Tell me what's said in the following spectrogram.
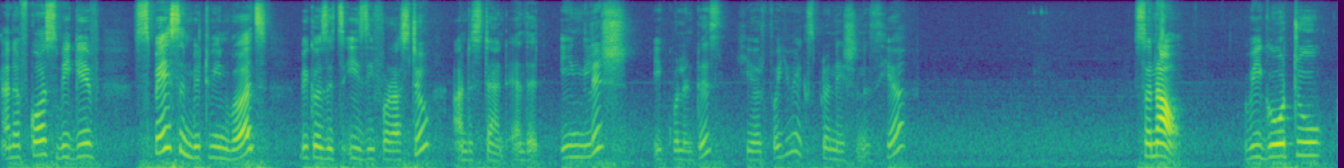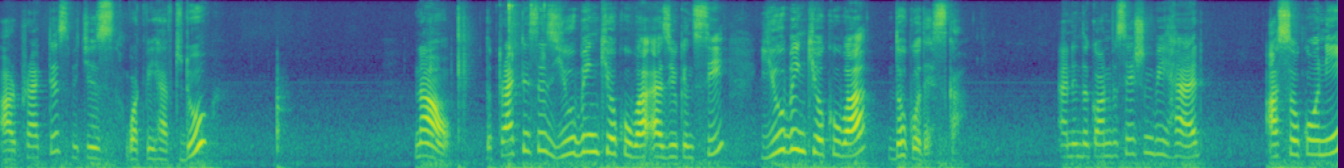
and of course, we give space in between words because it is easy for us to understand and the English equivalent is here for you explanation is here. So, now we go to our practice which is what we have to do. Now, the practice is yubin kyoku wa as you can see yubin kyoku wa doko desu ka and in the conversation we had asoko ni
